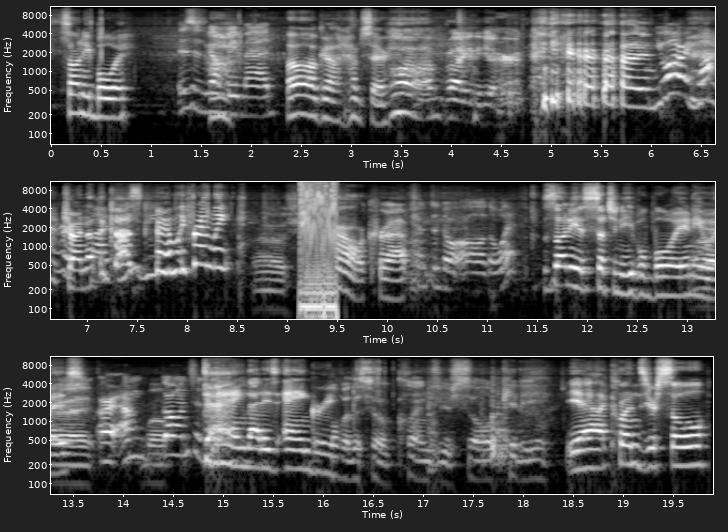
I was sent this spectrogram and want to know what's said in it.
Sonny boy. This is gonna be mad. Oh god, I'm sorry. Oh, I'm probably gonna get hurt. You are not her. Try not to cuss. Family friendly. Oh, sh- Oh crap. Shut the door all the way. Sonny is such an evil boy, anyways. Alright. Alright, I'm Well, going to the. Dang, that is angry. Hopefully this will cleanse your soul, kitty. Yeah, cleanse your soul.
